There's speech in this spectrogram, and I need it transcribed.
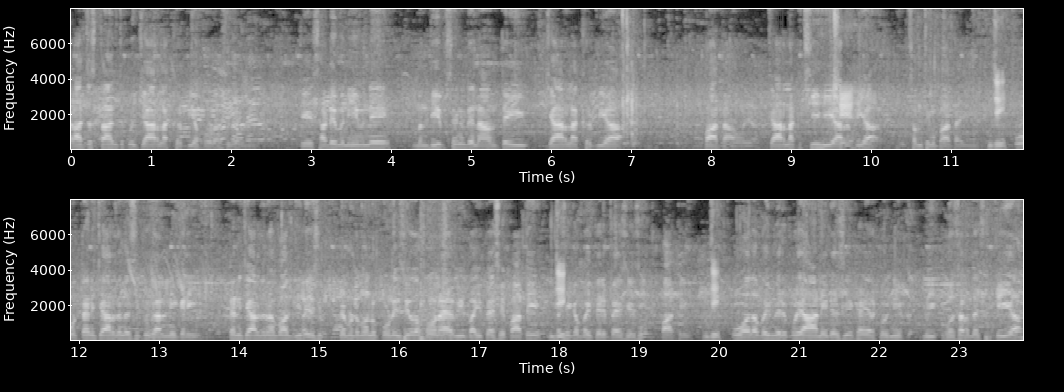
ਰਾਜਸਥਾਨ 'ਚ ਕੋਈ 4 ਲੱਖ ਰੁਪਇਆ ਪਾਉਣਾ ਸੀਗਾ ਜੀ। ਤੇ ਸਾਡੇ ਮਨੀਮ ਨੇ ਮਨਦੀਪ ਸਿੰਘ ਦੇ ਨਾਮ ਤੇ ਹੀ 4 ਲੱਖ ਰੁਪਇਆ ਪਾਤਾ। 4 ਲੱਖ 6000 ਰੁਪਇਆ ਸਮਥਿੰਗ ਪਾਤਾ ਜੀ ਜੀ। ਉਹ ਤਿੰਨ ਚਾਰ ਦਿਨ ਅਸੀਂ ਕੋਈ ਗੱਲ ਨਹੀਂ ਕਰੀ। ਤਿੰਨ ਚਾਰ ਦਿਨਾਂ ਬਾਅਦ ਜਿਹਦੇ ਅਸੀਂ ਪੇਮੈਂਟ ਮੰਨ ਲਓ ਪਾਉਣੀ ਸੀ ਉਹਦਾ ਫੋਨ ਆਇਆ ਵੀ ਬਾਈ ਪੈਸੇ ਪਾਤੇ। ਜੀ। ਅਸੀਂ ਕਿਹਾ ਬਾਈ ਤੇਰੇ ਪੈਸੇ ਅਸੀਂ ਪਾਤੇ। ਜੀ। ਉਹ ਆਂਦਾ ਬਾਈ ਮੇਰੇ ਕੋਲ ਆ ਨਹੀਂ ਰਹੇ ਸੀ। ਕਿਹਾ ਯਾਰ ਕੋਈ ਨਹੀਂ ਵੀ ਹੋ ਸਕਦਾ ਛੁੱਟੀ ਆ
